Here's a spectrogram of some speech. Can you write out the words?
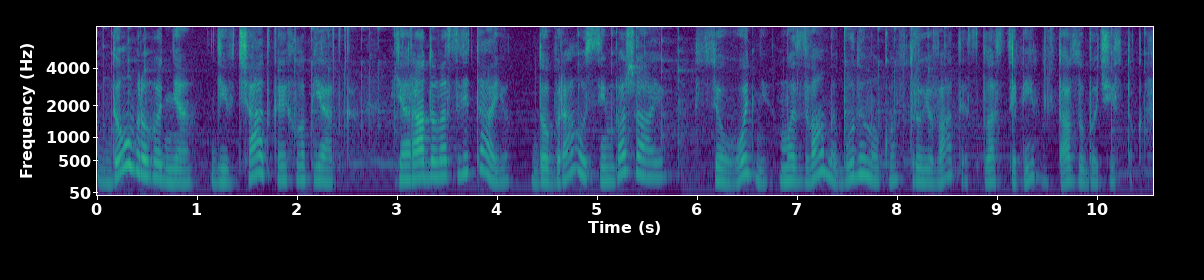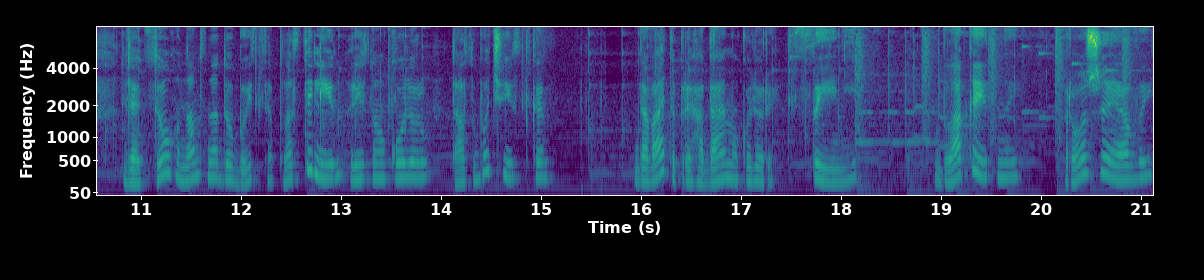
Доброго дня, дівчатка і хлоп'ятка! Я радо вас вітаю, добра усім бажаю. Сьогодні ми з вами будемо конструювати з пластиліну та зубочисток. Для цього нам знадобиться пластилін різного кольору та зубочистки. Давайте пригадаємо кольори: синій, блакитний, рожевий,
